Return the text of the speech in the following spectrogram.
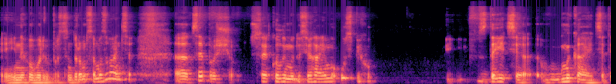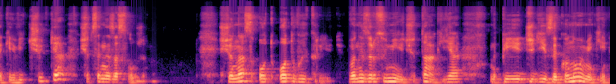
і не говорив про синдром самозванця. Е, Це про що? Це коли ми досягаємо успіху, здається, вмикається таке відчуття, що це не заслужено. що нас от-от викриють. Вони зрозуміють, що так, я PhD з економіки,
